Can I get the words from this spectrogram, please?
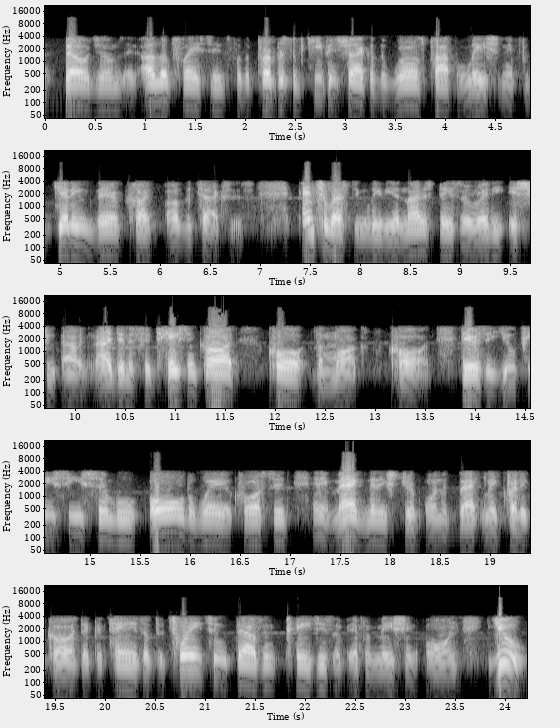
Belgium, and other places for the purpose of keeping track of the world's population and for getting their cut of the taxes. Interestingly, the United States already issued out an identification card called the Mark card. There is a UPC symbol all the way across it and a magnetic strip on the back like credit cards that contains up to 22,000 pages of information on you.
